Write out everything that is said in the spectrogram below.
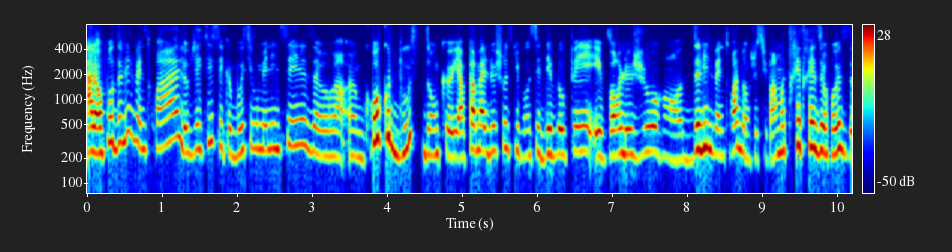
Alors pour 2023, l'objectif c'est que Bossy Women in Sales aura un gros coup de boost. Donc il y a pas mal de choses qui vont se développer et voir le jour en 2023. Donc je suis vraiment très très heureuse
